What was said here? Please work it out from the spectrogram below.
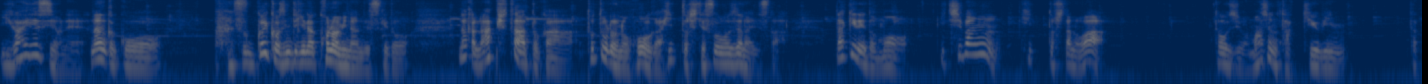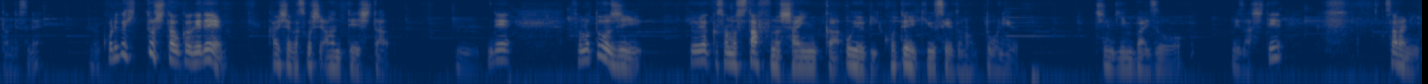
意外ですよね。なんかこう すっごい個人的な好みなんですけどなんかラピュタとかトトロの方がヒットしてそうじゃないですか。だけれども一番ヒットしたのは当時は魔女の宅急便だったんですね。これがヒットしたおかげで会社が少し安定した、うん、でその当時ようやくそのスタッフの社員化および固定給制度の導入賃金倍増を目指してさらに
